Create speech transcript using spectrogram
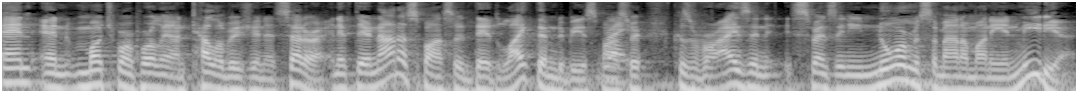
and, and much more importantly on television, et cetera, and if they're not a sponsor, they'd like them to be a sponsor Right. because Verizon spends an enormous amount of money in media.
